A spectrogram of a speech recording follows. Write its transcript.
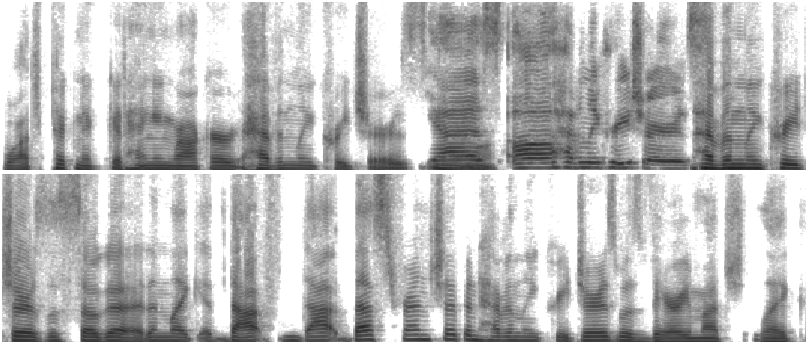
watch Picnic at Hanging Rock or Heavenly Creatures. you know. Yes. Oh, Heavenly Creatures. Heavenly Creatures is so good. And like that that best friendship in Heavenly Creatures was very much like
